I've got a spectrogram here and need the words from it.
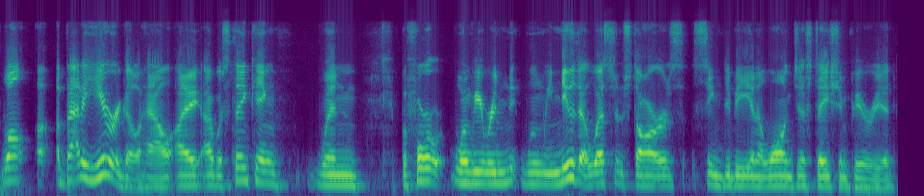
Well, about a year ago, Hal, I, I was thinking when before when we were when we knew that Western Stars seemed to be in a long gestation period.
